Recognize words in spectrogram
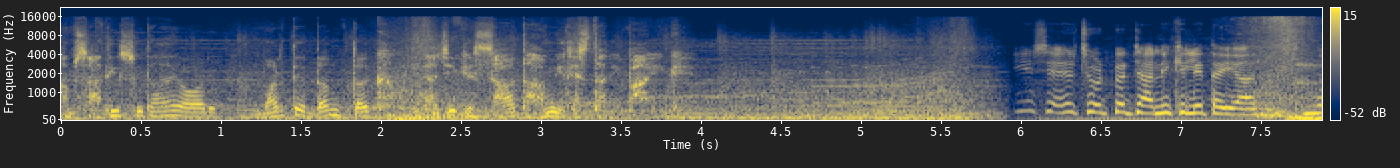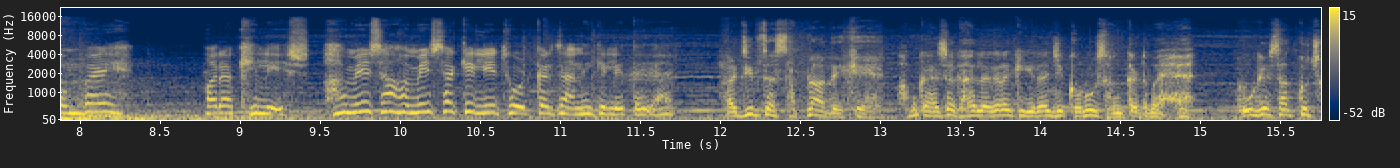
हम शादीशुदा है और मरते दम तक हीरा जी के साथ हम ये रिश्ता निभाएँगे। ये शहर छोड़कर जाने के लिए तैयार हूँ। मुंबई और अखिलेश हमेशा हमेशा के लिए छोड़कर जाने के लिए तैयार। अजीब सा सपना देखे हैं। हमको ऐसा ख्याल लग रहा है कि ईरा जी कोनो संकट में है। उनके साथ कुछ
